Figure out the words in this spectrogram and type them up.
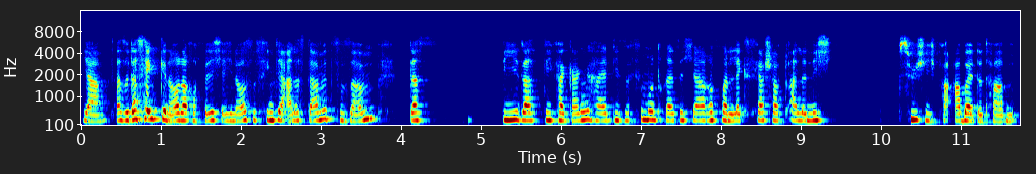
Ja, also das hängt genau darauf will ich ja hinaus. Das hängt ja alles damit zusammen, dass die, dass die Vergangenheit, diese 35 Jahre von Lex Herrschaft alle nicht psychisch verarbeitet haben.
